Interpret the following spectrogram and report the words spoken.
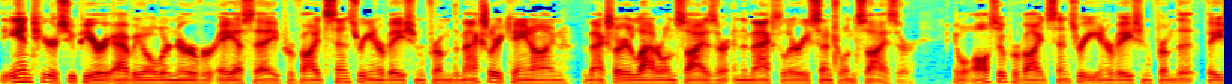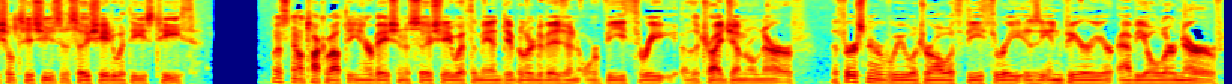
The anterior superior alveolar nerve, or ASA, provides sensory innervation from the maxillary canine, the maxillary lateral incisor, and the maxillary central incisor. It will also provide sensory innervation from the facial tissues associated with these teeth. Let's now talk about the innervation associated with the mandibular division, or V3, of the trigeminal nerve. The first nerve we will draw with V3 is the inferior alveolar nerve.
